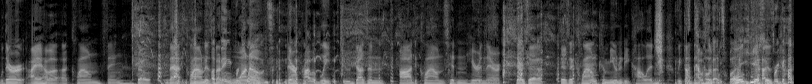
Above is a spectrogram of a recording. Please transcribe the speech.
There are. I have a, a clown thing, so that clown is A but thing for one clowns. of. There are probably two dozen odd clowns hidden here and there. There's a there's a clown community college. We thought that was Oh, a that's funny. old Yeah, I forgot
